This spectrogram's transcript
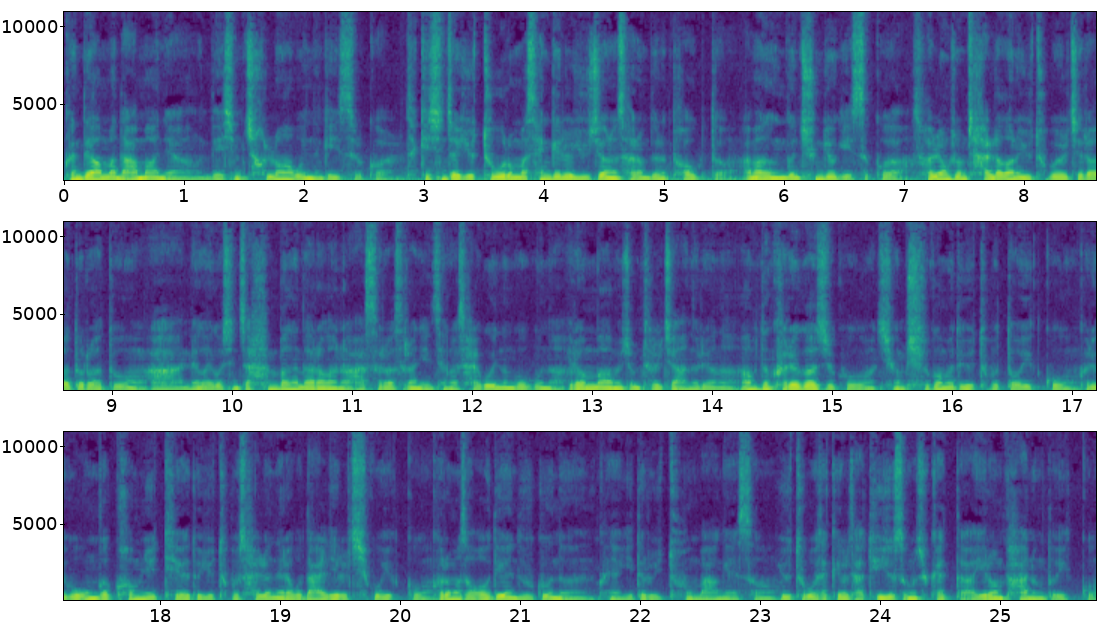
근데 아마 나마냥 내심 철렁하고 있는 게 있을걸. 특히 진짜 유튜브로만 생계를 유지하는 사람들은 더욱더 아마 은근 충격이 있을 거야. 설령 좀 잘 나가는 유튜버일지라더라도 아 내가 이거 진짜 한 방에 날아가는 아슬아슬한 인생을 살고 있는 거구나. 이런 마음이 좀 들지 않으려나. 아무튼 그래가지고 지금 실검에도 유튜브 떠 있고 그리고 온갖 커뮤니티에도 유튜브 살려내라고 난리를 치고 있고 그러면서 어디에 누구는 그냥 이대로 유튜브 망해서 유튜브 새끼를 다 뒤졌으면 좋겠다. 이런 반응도 있고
